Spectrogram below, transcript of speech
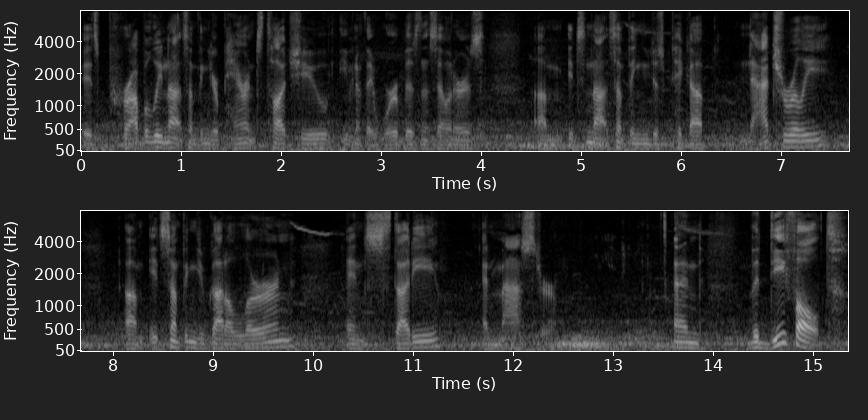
It's probably not something your parents taught you, even if they were business owners. Um, it's not something you just pick up naturally. Um, it's something you've got to learn and study and master. And the default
